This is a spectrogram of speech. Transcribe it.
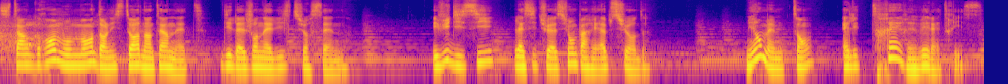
C'est un grand moment dans l'histoire d'Internet, dit la journaliste sur scène. Et vu d'ici, la situation paraît absurde. Mais en même temps, elle est très révélatrice.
